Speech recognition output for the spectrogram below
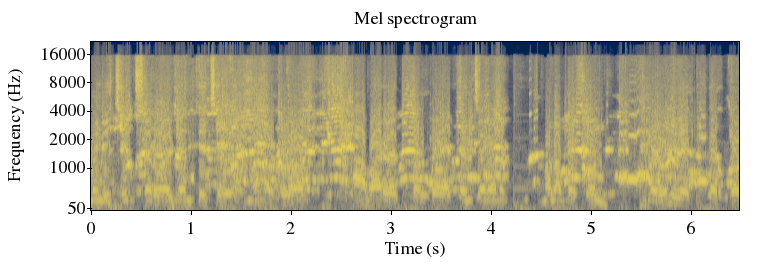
मी निश्चित सर्व जनतेचे मनपूर्वक आभार व्यक्त करतो. त्यांचं मन मनापासून ऋण व्यक्त करतो.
